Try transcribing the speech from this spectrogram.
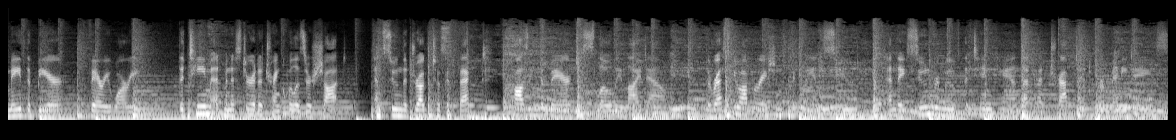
made the bear very worried. The team administered a tranquilizer shot, and soon the drug took effect, causing the bear to slowly lie down. The rescue operation quickly ensued, and they soon removed the tin can that had trapped it for many days.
